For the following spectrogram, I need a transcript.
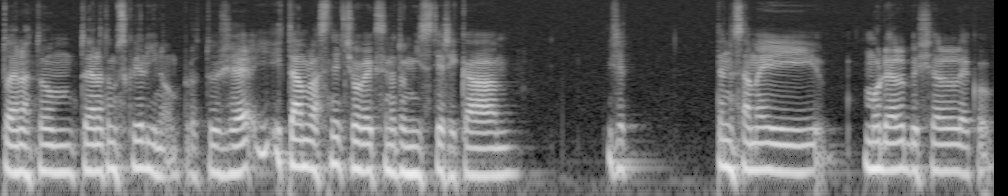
to je na tom, to je na tom skvělý, no, protože i, i tam vlastně člověk si na tom místě říká, že ten samý model by šel jako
